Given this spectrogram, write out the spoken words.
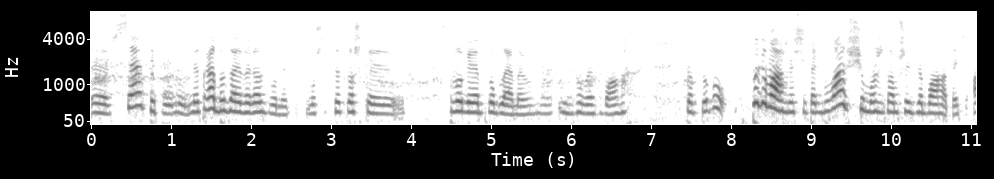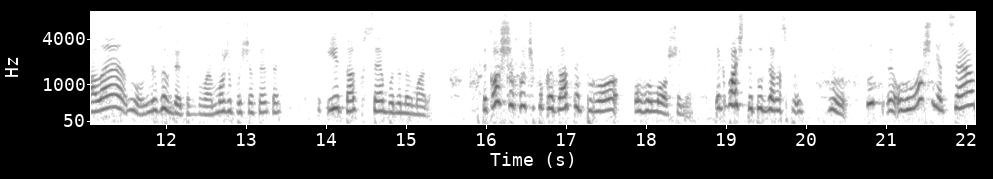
Е, все, типу, ну, не треба зайвий раз дзвонити, тому що це трошки створює проблеми в ігрових багах. Тобто, ну, в переважності так буває, що може там щось забагатись, але ну, не завжди так буває, може пощастити. І так все буде нормально. Також ще хочу показати про оголошення. Як бачите, тут зараз ну, тут е, оголошення це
